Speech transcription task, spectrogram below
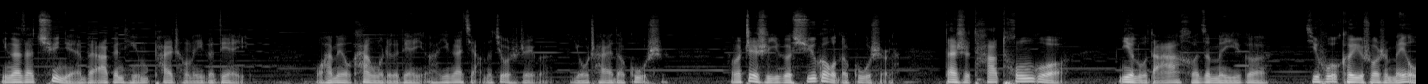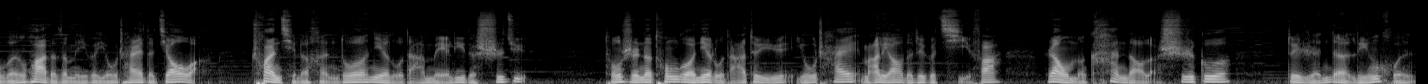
应该在去年被阿根廷拍成了一个电影。我还没有看过这个电影啊，应该讲的就是这个邮差的故事。那么这是一个虚构的故事了，但是他通过聂鲁达和这么一个。几乎可以说是没有文化的这么一个邮差的交往，串起了很多聂鲁达美丽的诗句。同时呢，通过聂鲁达对于邮差马里奥的这个启发，让我们看到了诗歌对人的灵魂、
